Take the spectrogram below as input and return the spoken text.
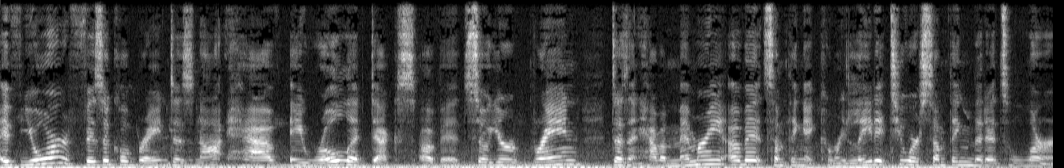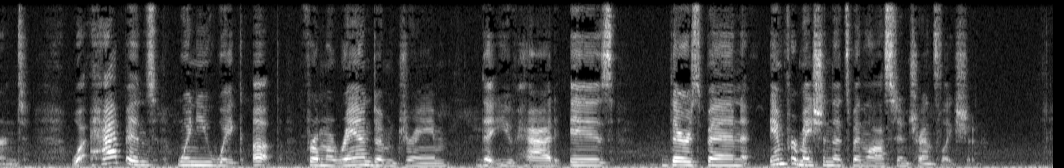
if your physical brain does not have a Rolodex of it, so your brain doesn't have a memory of it, something it can relate it to, or something that it's learned, what happens when you wake up from a random dream that you've had is there's been information that's been lost in translation.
